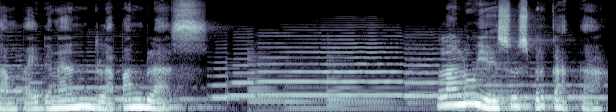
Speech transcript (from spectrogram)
sampai dengan 18. Lalu Yesus berkata,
